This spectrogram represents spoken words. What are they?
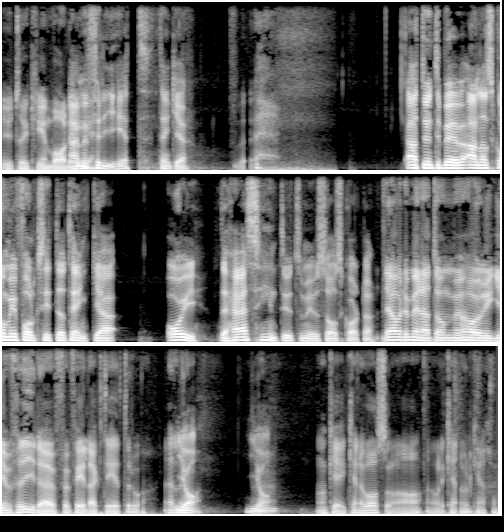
uttryckligen vad det Nej är? men frihet, tänker jag. Att du inte behöver, annars kommer ju folk sitta och tänka oj, det här ser inte ut som USAs karta. Ja, men du menar att de har ryggen fri där för felaktigheter då? Eller? Ja. Ja. Mm. Okej, kan det vara så? Ja, ja det kan det väl kanske.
